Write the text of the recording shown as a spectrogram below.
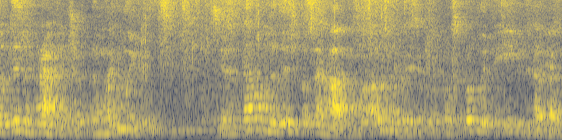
один графічок намалюю задам вам невеличку загадку, але ви спробуйте її відгадати.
